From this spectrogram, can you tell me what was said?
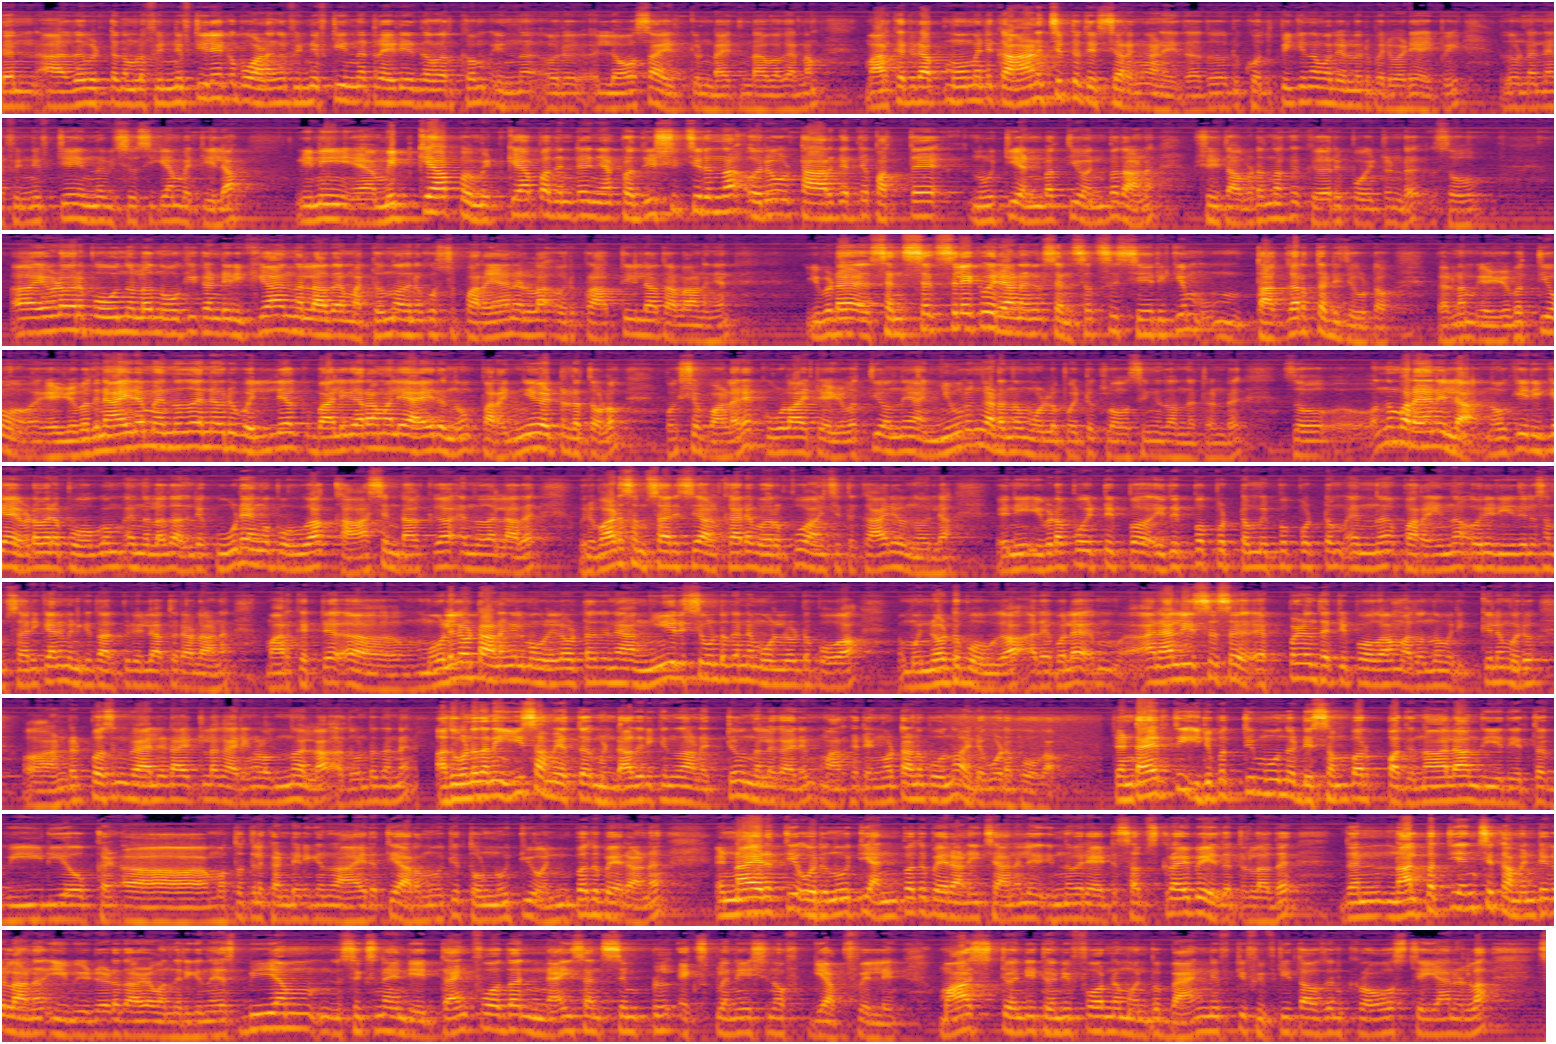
ദെൻ അത് വിട്ട് നമ്മൾ ഫിൻ നിഫ്റ്റിയിലേക്ക് പോവുകയാണെങ്കിൽ ഫിൻ നിഫ്റ്റി ഇന്ന് ട്രേഡ് ചെയ്തവർക്കും ഇന്ന് ഒരു ലോസ് ആയിരിക്കും ഉണ്ടായിട്ടുണ്ടാവുക. കാരണം മാർക്കറ്റ് ഒരു അപ്പ് മൂവ്മെന്റ് കാണിച്ചിട്ട് തിരിച്ചിറങ്ങുകയാണ് ചെയ്തത്. അത് ഒരു കൊതിപ്പിക്കുന്ന പോലെയുള്ള ഒരു പരിപാടി ആയിപ്പോയി. അതുകൊണ്ട് തന്നെ ഫിൻ നിഫ്റ്റിയെ ഇന്ന് വിശ്വസിക്കാൻ പറ്റിയില്ല. ഇനി മിഡ് ക്യാപ്പ് മിഡ് ക്യാപ്പ് അതിന്റെ ഞാൻ പ്രതീക്ഷിച്ചിരുന്ന ഒരു ടാർഗറ്റ് പത്ത് നൂറ്റി എൺപത്തി ഒൻപതാണ് പക്ഷേ ഇത് അവിടെ നിന്നൊക്കെ കയറിപ്പോയിട്ടുണ്ട് സോ എവിടെ വരെ പോകുന്നുള്ളത് നോക്കിക്കണ്ടിരിക്കുക എന്നല്ലാതെ മറ്റൊന്നും അതിനെക്കുറിച്ച് പറയാനുള്ള ഒരു പ്രാപ്തിയില്ലാത്ത ആളാണ് ഞാൻ. ഇവിടെ സെൻസെക്സിലേക്ക് വരികയാണെങ്കിൽ സെൻസെക്സ് ശരിക്കും തകർത്തടിച്ചു കേട്ടോ. കാരണം എഴുപത്തി എഴുപതിനായിരം എന്നത് തന്നെ ഒരു വലിയ ബാലികേറാമലയായിരുന്നു പറഞ്ഞു കേട്ടിടത്തോളം. പക്ഷെ വളരെ കൂളായിട്ട് എഴുപത്തി ഒന്ന് അഞ്ഞൂറും കടന്ന് മുകളിൽ പോയിട്ട് ക്ലോസിങ് തന്നിട്ടുണ്ട്. സോ ഒന്നും പറയാനില്ല. നോക്കിയിരിക്കുക എവിടെ വരെ പോകും എന്നുള്ളത്. അതിന്റെ കൂടെ അങ്ങ് പോവുക കാശ് ഉണ്ടാക്കുക എന്നതല്ലാതെ ഒരുപാട് സംസാരിച്ച് ആൾക്കാരെ വെറുപ്പ് വാങ്ങിച്ചിട്ട് കാര്യമൊന്നുമില്ല. ഇനി ഇവിടെ പോയിട്ട് ഇപ്പോൾ ഇതിപ്പോൾ പൊട്ടും ഇപ്പോൾ പൊട്ടും എന്ന് പറയുന്ന ഒരു രീതിയിൽ സംസാരിക്കാനും എനിക്ക് താല്പര്യമില്ലാത്ത ഒരാളാണ്. മാർക്കറ്റ് മുകളിലോട്ടാണെങ്കിൽ മുകളിലോട്ട് തന്നെ അംഗീകരിച്ചുകൊണ്ട് തന്നെ മുകളിലോട്ട് പോവുക മുന്നോട്ട് പോവുക. അതേപോലെ അനാലിസിസ് എപ്പോഴും തെറ്റിപ്പോകാം. അതൊന്നും ഒരിക്കലും ഒരു ഹൺഡ്രഡ് പെർസെന്റ് വാലിഡ് ആയിട്ടുള്ള കാര്യങ്ങളൊന്നുമല്ല. അതുകൊണ്ട് തന്നെ അതുകൊണ്ട് തന്നെ ഈ സമയത്ത് മിണ്ടാതിരിക്കുന്നതാണ് ഏറ്റവും നല്ല കാര്യം. മാർക്കറ്റ് എങ്ങോട്ടാണ് പോകുന്നത്? അതിന്റെ കൂടെ പോകാം. രണ്ടായിരത്തി ഇരുപത്തി മൂന്ന് ഡിസംബർ പതിനാലാം തീയതിയത്തെ വീഡിയോ മൊത്തത്തിൽ കണ്ടിരിക്കുന്നത് ആയിരത്തി അറുന്നൂറ്റി തൊണ്ണൂറ്റി ഒൻപത് പേരാണ്. എണ്ണായിരത്തി ഒരുന്നൂറ്റി അൻപത് പേരാണ് ഈ ചാനൽ ഇന്നുവരെയായിട്ട് സബ്സ്ക്രൈബ് ചെയ്തിട്ടുള്ളത്. ദെൻ നാൽപ്പത്തിയഞ്ച് കമന്റുകളാണ് ഈ വീഡിയോയുടെ താഴെ വന്നിരിക്കുന്നത്. S B M six ninety eight thank for the nice and simple explanation of gap filling March twenty twenty ഫോറിന് മുൻപ് bank Nifty fifty thousand cross ചെയ്യാനുള്ള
